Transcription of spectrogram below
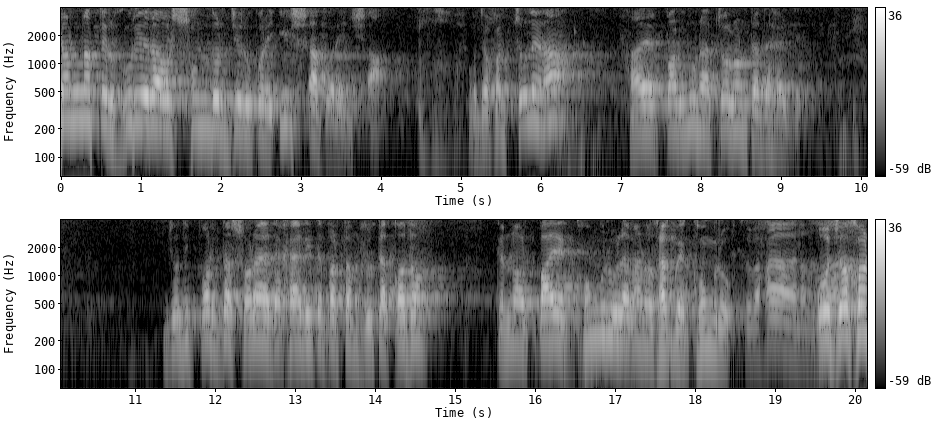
জান্নাতের হুরেরা ওর সৌন্দর্যের উপরে ঈর্ষা করে ঈর্ষা। ও যখন চলে না হায় পারব না চলনটা দেখাইতে। যদি পর্দা সরায় দেখায় দিতে পারতাম দুটা কদম কেন ওর পায়ে ঘুংরু লাগানো থাকবে ঘুংরু ও যখন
